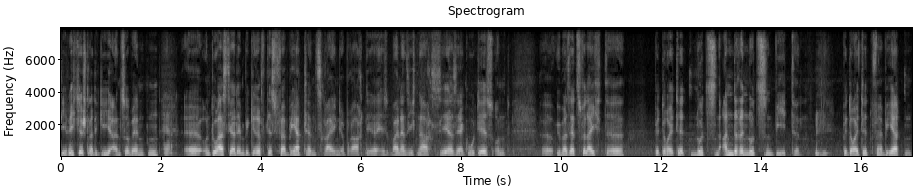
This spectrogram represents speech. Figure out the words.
die richtige Strategie anzuwenden. Ja. Äh, und du hast ja den Begriff des Verwertens reingebracht, der ist, meiner Ansicht nach sehr, sehr gut ist und übersetzt vielleicht äh, bedeutet Nutzen, anderen Nutzen bieten. Mhm. Bedeutet verwerten.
